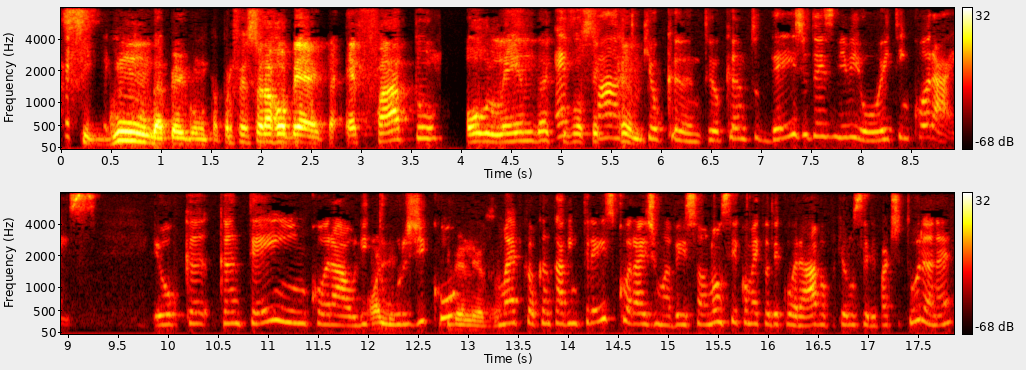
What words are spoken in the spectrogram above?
segunda pergunta. Professora Roberta, é fato ou lenda que é você fato canta? que eu canto. Eu canto desde 2008 em corais. Eu can cantei em coral litúrgico. Olha, uma época eu cantava em três corais de uma vez só. Não sei como é que eu decorava, porque eu não sei de partitura, né?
